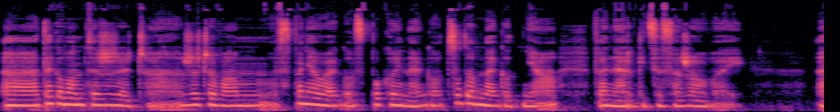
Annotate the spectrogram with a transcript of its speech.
E, Tego Wam też życzę. Życzę Wam wspaniałego, spokojnego, cudownego dnia w energii cesarzowej, e,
